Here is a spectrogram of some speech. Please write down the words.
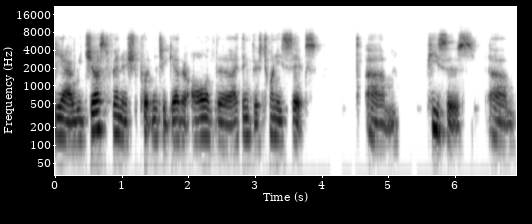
yeah, we just finished putting together all of the, I think there's 26 um, pieces um,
